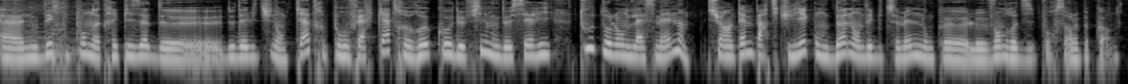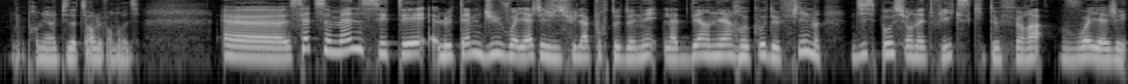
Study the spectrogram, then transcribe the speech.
euh, nous découpons notre épisode de, de d'habitude en quatre pour vous faire quatre recos de films ou de séries tout au long de la semaine sur un thème particulier qu'on donne en début de semaine, donc euh, le vendredi pour Sort le Popcorn. Donc, le premier épisode sort le vendredi. Euh, cette semaine, c'était le thème du voyage et je suis là pour te donner la dernière reco de film dispo sur Netflix qui te fera voyager.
